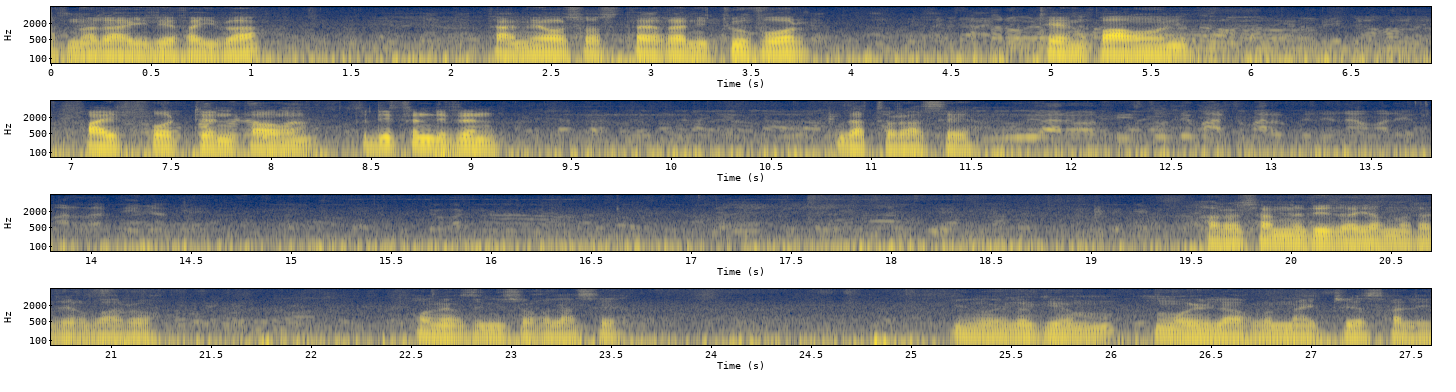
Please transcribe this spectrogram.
আপনারা আইলে পাইবা। আমি সস্তা কাৰণে two for ten pound five for ten pound different different জাতৰ আছে আৰু চামনে দি যায় আপোনাৰ দেখিব আৰু অনেক জিনিসসকল আছে ইনলৈকে মহিলাসকল নাইট ড্ৰেছ খালী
